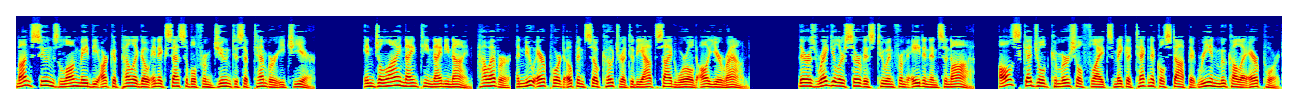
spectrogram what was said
Monsoons long made the archipelago inaccessible from June to September each year. In July 1999, however, a new airport opened Socotra to the outside world all year round. There is regular service to and from Aden and Sana'a. All scheduled commercial flights make a technical stop at Rian Mukalla Airport.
